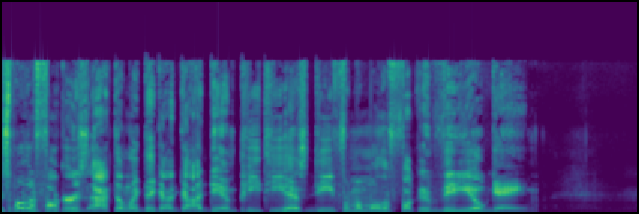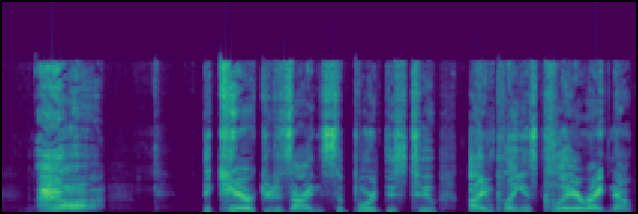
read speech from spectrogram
This motherfucker is acting like they got goddamn PTSD from a motherfucking video game. Ah. The character designs support this too. I'm playing as Claire right now,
